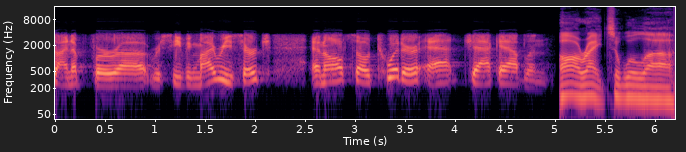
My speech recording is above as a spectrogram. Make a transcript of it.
sign up for uh, receiving my research and also twitter at jack ablin all right so we'll uh,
